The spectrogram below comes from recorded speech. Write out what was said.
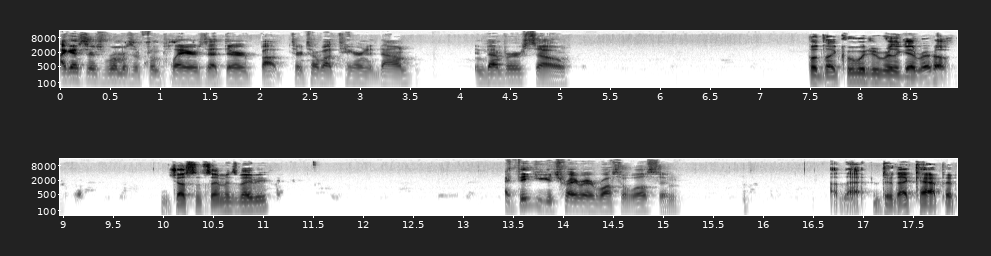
I guess there's rumors from players that they're about they're talking about tearing it down in Denver. So But like, who would you really get rid of? Justin Simmons, maybe. I think you could trade away Russell Wilson. Uh, That dude, that cap hit,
